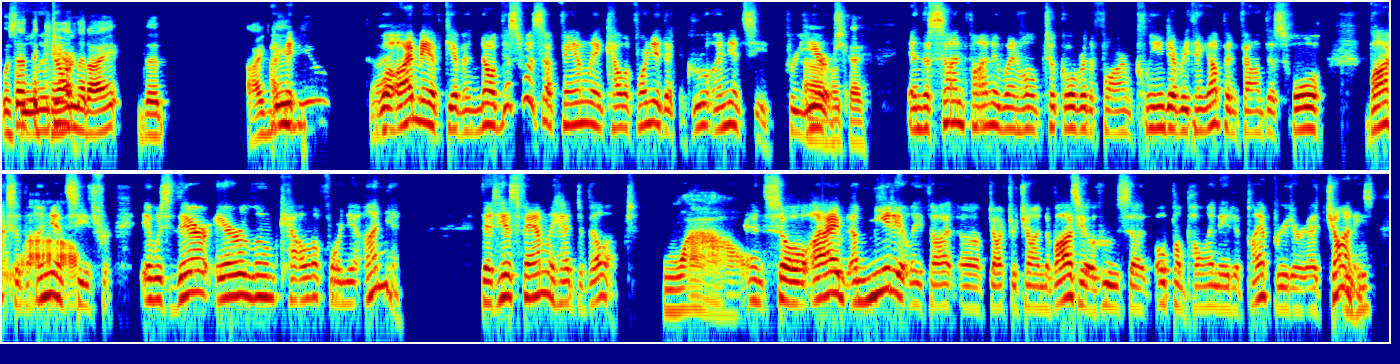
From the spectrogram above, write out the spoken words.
Was that the can dark. that I that I gave I may, you? Well, I? May have given. No, this was a family in California that grew onion seed for oh, years. Oh, okay. And the son finally went home, took over the farm, cleaned everything up, and found this whole box of wow. onion seeds. For it was their heirloom California onion that his family had developed. Wow. And so I immediately thought of Dr. John Navazio, who's an open pollinated plant breeder at Johnny's. Mm-hmm.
